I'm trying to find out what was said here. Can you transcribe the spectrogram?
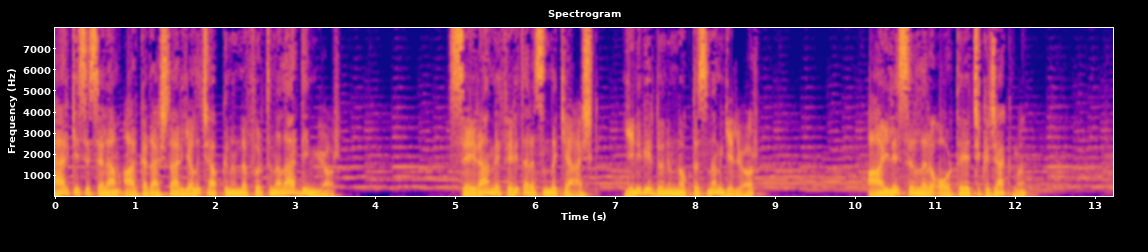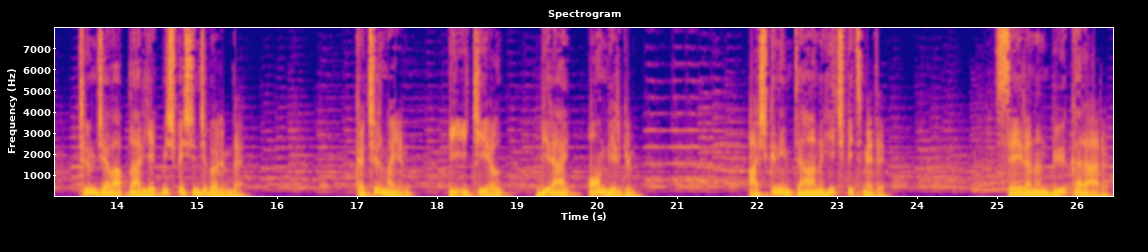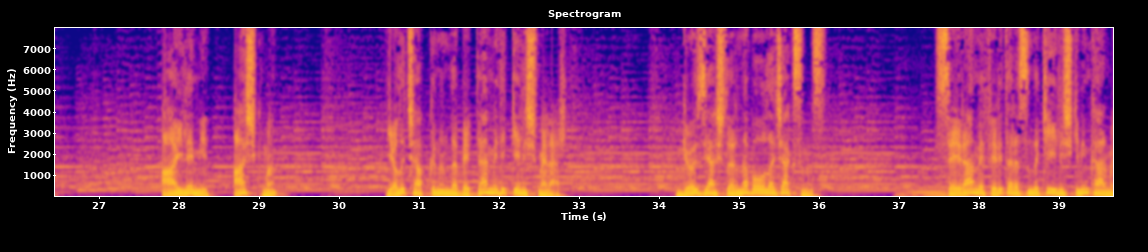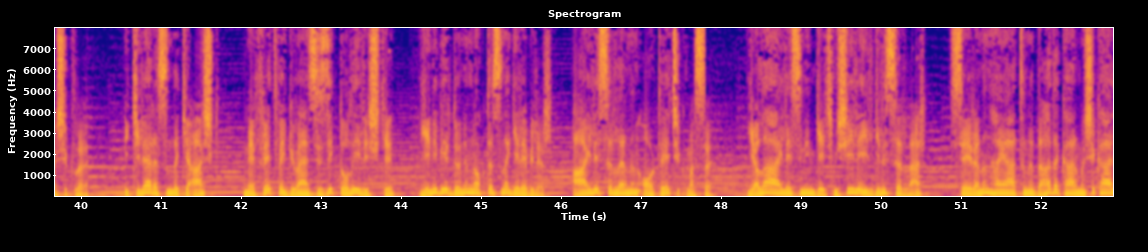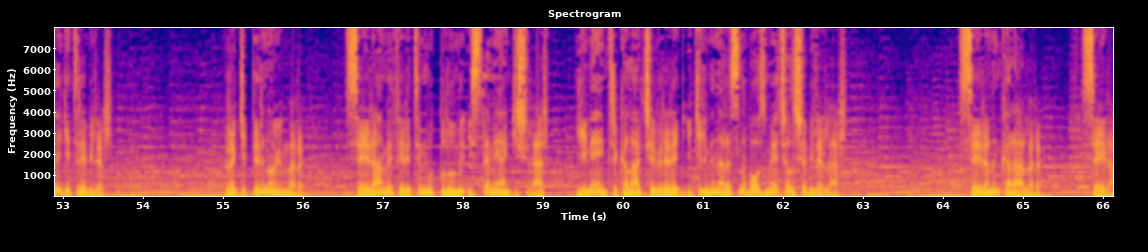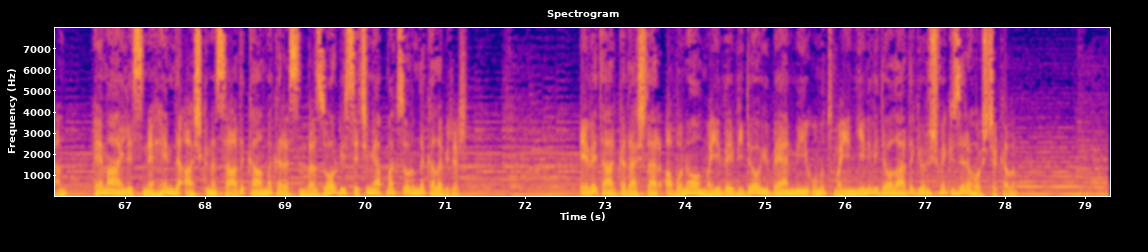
Herkese selam arkadaşlar Yalı Çapkını'nda fırtınalar dinmiyor. Seyran ve Ferit arasındaki aşk, yeni bir dönüm noktasına mı geliyor? Aile sırları ortaya çıkacak mı? Tüm cevaplar 75. bölümde. Kaçırmayın. İ 2 yıl, 1 ay, 11 gün. Aşkın imtihanı hiç bitmedi. Seyran'ın büyük kararı. Aile mi, aşk mı? Yalı Çapkını'nda beklenmedik gelişmeler. Gözyaşlarına boğulacaksınız. Seyran ve Ferit arasındaki ilişkinin karmaşıklığı. İkili arasındaki aşk, nefret ve güvensizlik dolu ilişki, yeni bir dönüm noktasına gelebilir. Aile sırlarının ortaya çıkması. Yalı ailesinin geçmişiyle ilgili sırlar, Seyran'ın hayatını daha da karmaşık hale getirebilir. Rakiplerin oyunları. Seyran ve Ferit'in mutluluğunu istemeyen kişiler, yeni entrikalar çevirerek ikilinin arasını bozmaya çalışabilirler. Seyran'ın kararları. Seyran, hem ailesine hem de aşkına sadık kalmak arasında zor bir seçim yapmak zorunda kalabilir. Evet arkadaşlar abone olmayı ve videoyu beğenmeyi unutmayın. Yeni videolarda görüşmek üzere hoşçakalın.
